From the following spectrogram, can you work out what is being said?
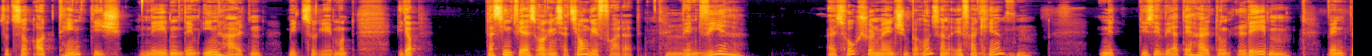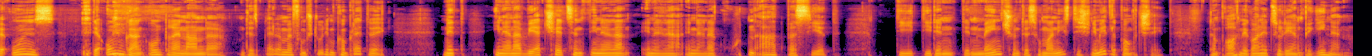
sozusagen authentisch neben dem Inhalten mitzugeben. Und ich glaube, da sind wir als Organisation gefordert. Mhm. Wenn wir als Hochschulmenschen bei uns an der FH Kärnten nicht diese Wertehaltung leben, wenn bei uns der Umgang untereinander, und jetzt bleiben wir mal vom Studium komplett weg, nicht in einer wertschätzenden, in einer, in einer, in einer guten Art passiert, die, die den, den Mensch und das Humanistische im Mittelpunkt steht, dann brauchen wir gar nicht zu lehren beginnen.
